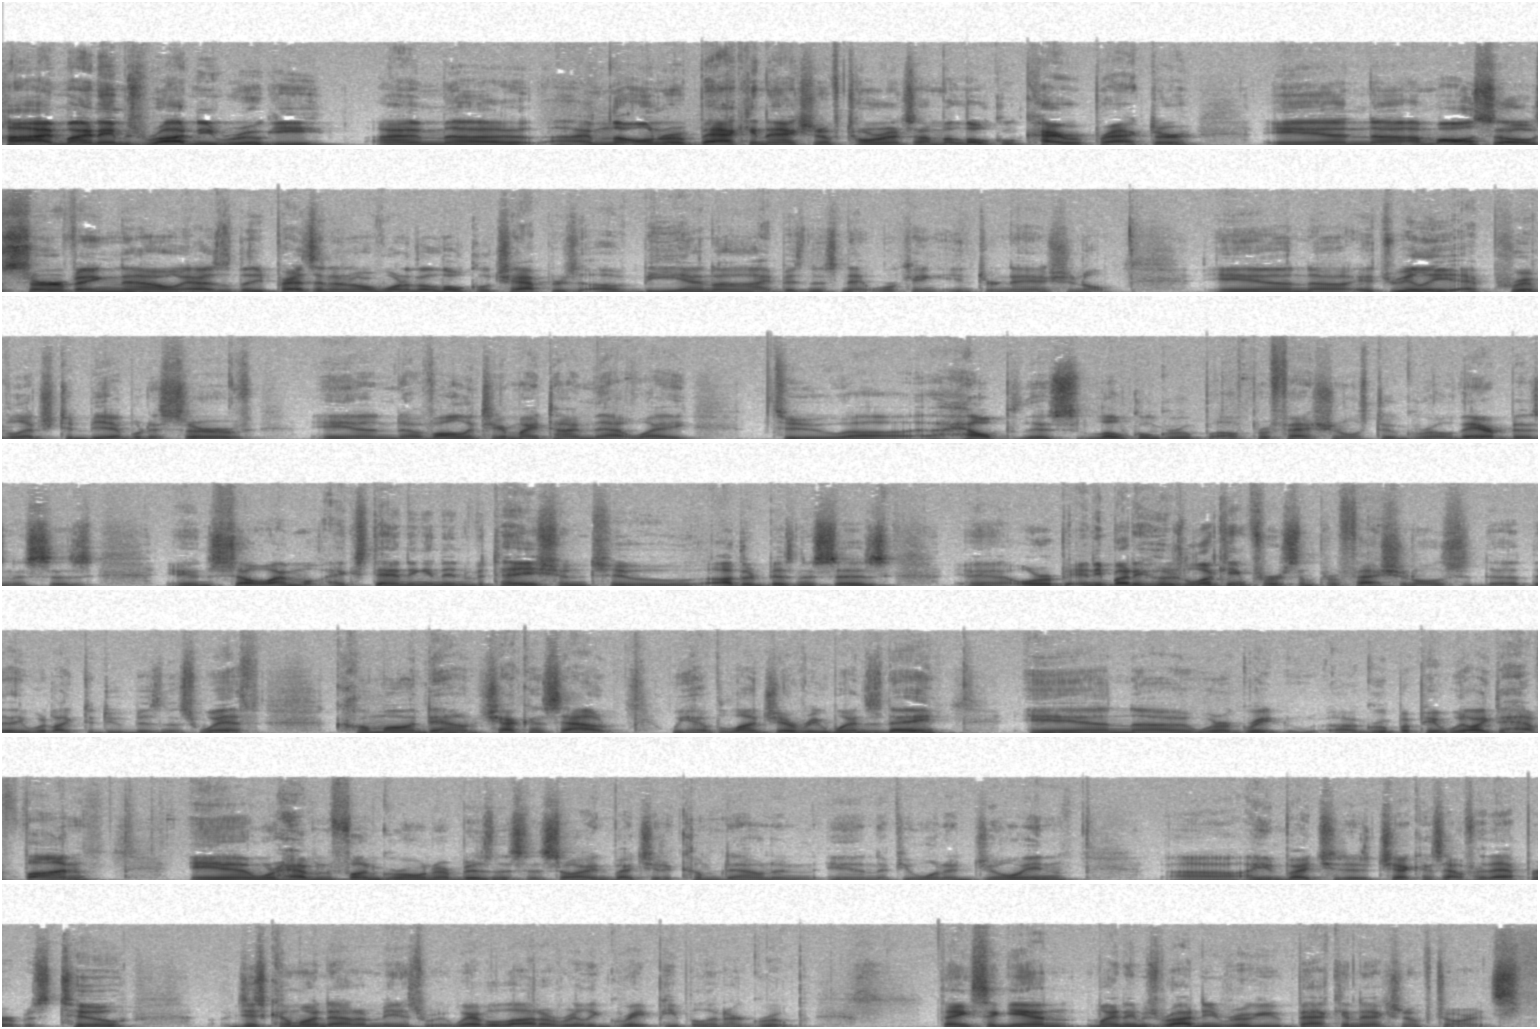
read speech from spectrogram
Hi, my name is Rodney Ruge. I'm, uh, I'm the owner of Back in Action of Torrance. I'm a local chiropractor. And uh, I'm also serving now as the president of one of the local chapters of BNI, Business Networking International. And uh, it's really a privilege to be able to serve and uh, volunteer my time that way to uh, help this local group of professionals to grow their businesses. And so I'm extending an invitation to other businesses uh, or anybody who's looking for some professionals uh, they would like to do business with. Come on down, check us out. We have lunch every Wednesday, and uh, we're a great uh, group of people. We like to have fun. And we're having fun growing our businesses. So I invite you to come down and, and if you want to join, uh, I invite you to check us out for that purpose too just come on down and meet us. We have a lot of really great people in our group. Thanks again. My name is Rodney Ruge, back in Action of Torrance.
